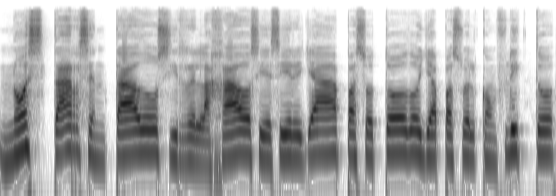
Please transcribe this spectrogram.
no estar sentados y relajados y decir ya pasó todo, ya pasó el conflicto,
